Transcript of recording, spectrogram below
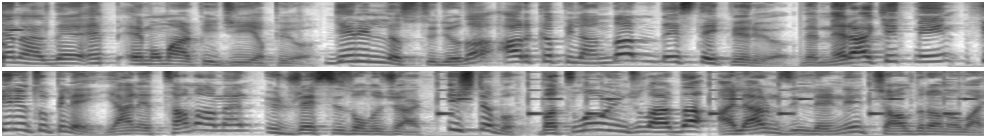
genelde hep MMORPG yapıyor. Guerrilla Stüdyo'da arka plandan destek veriyor. Ve merak etmeyin free to play yani tamamen ücretsiz olacak. İşte bu. Batılı oyuncularda alarm zillerini çaldıran olay.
